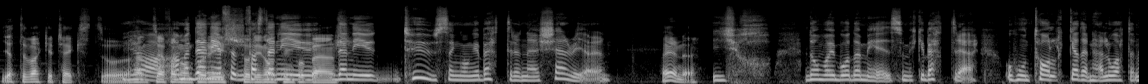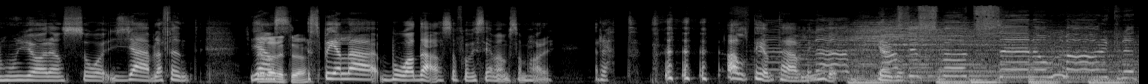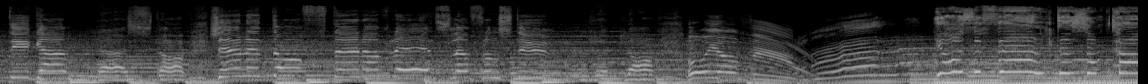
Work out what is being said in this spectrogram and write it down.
jättevacker text och han träffar någon på den Rish fin och det är den är, på ju, Berns. den är ju tusen gånger bättre när Cherry gör den. Vad är det? Ja, de var ju båda med i Så mycket bättre och hon tolkade den här låten och hon gör den så jävla fint. Spela lite då. Spela båda så får vi se vem som har rätt. Alltid en tävling. Det. Smutsen och i gamla stan Känner doften av rädsla från Stureplan Och jag Jag ser fälten som tar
